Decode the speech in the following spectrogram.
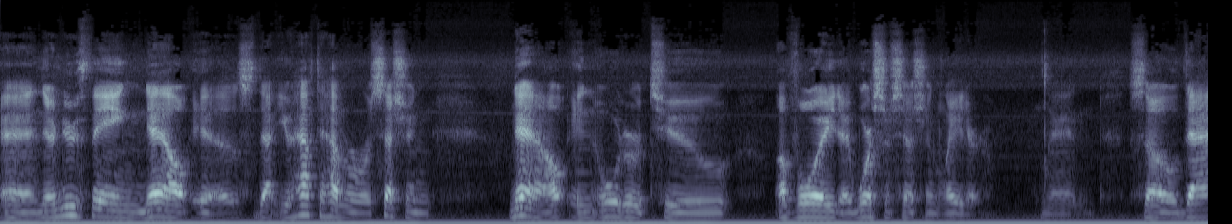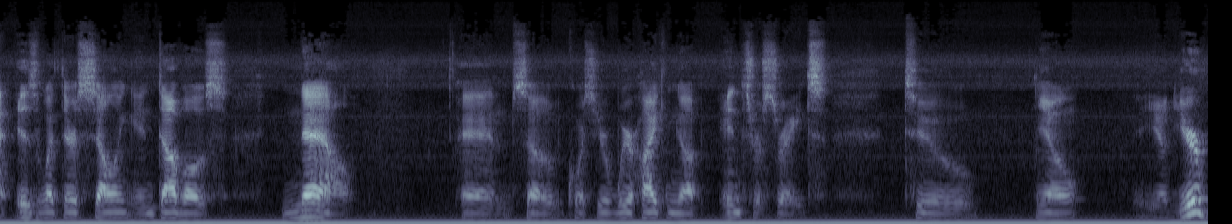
And their new thing now is that you have to have a recession now in order to avoid a worse recession later. And so that is what they're selling in Davos now and so of course you're we're hiking up interest rates to you know you're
